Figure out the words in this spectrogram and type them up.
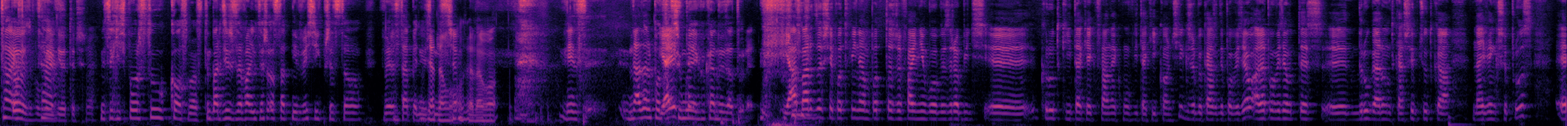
Tak, to jest w ogóle tak. idiotyczne. Więc jakiś po prostu kosmos. Tym bardziej, że zawalił też ostatni wyścig, przez to Verstappen jest Wiadomo, mistrzem. wiadomo. Więc nadal podtrzymuję jestem- jego kandydaturę. Ja bardzo się podpinam pod to, że fajnie byłoby zrobić e, krótki, tak jak Franek mówi, taki kącik, żeby każdy powiedział, ale powiedział też e, druga rundka, szybciutka, największy plus. E,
